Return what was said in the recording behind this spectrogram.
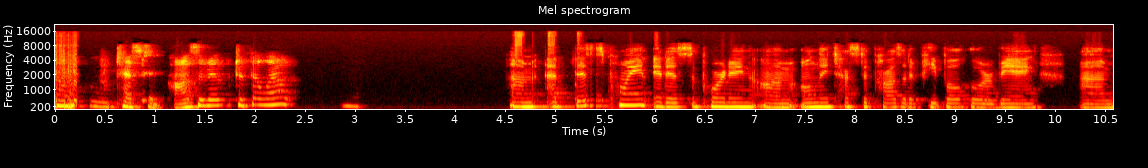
people who tested positive to fill out? Um, at this point, it is supporting um, only tested positive people who are being um,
